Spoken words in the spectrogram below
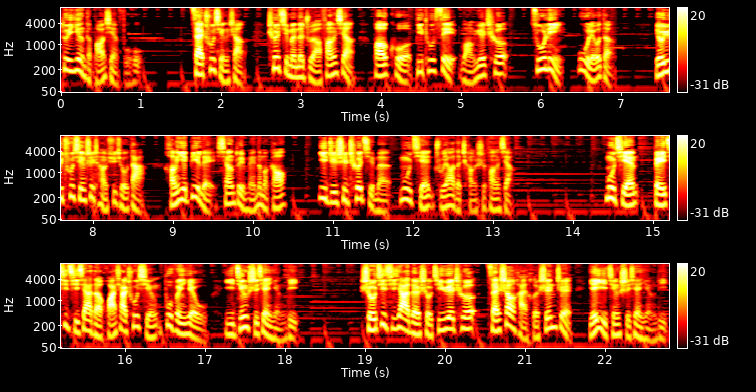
对应的保险服务。在出行上，车企们的主要方向包括 B to C 网约车、租赁、物流等。由于出行市场需求大。行业壁垒相对没那么高，一直是车企们目前主要的尝试方向。目前，北汽旗下的华夏出行部分业务已经实现盈利，首汽旗下的首汽约车在上海和深圳也已经实现盈利。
